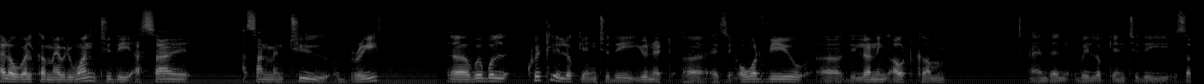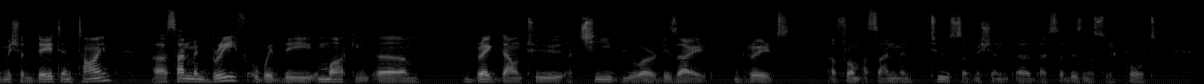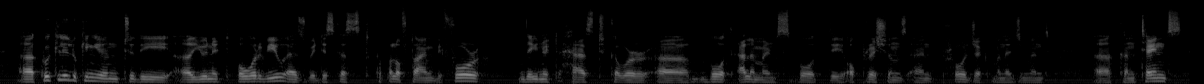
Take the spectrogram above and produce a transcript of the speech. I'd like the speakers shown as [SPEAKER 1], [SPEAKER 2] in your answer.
[SPEAKER 1] Hello, welcome everyone to the assi assignment 2 brief. Uh, we will quickly look into the unit uh, as an overview, uh, the learning outcome, and then we look into the submission date and time. Uh, assignment brief with the marking um, breakdown to achieve your desired grades uh, from assignment 2 submission. Uh, that's the business report. Uh, quickly looking into the uh, unit overview, as we discussed a couple of times before, the unit has to cover uh, both elements, both the operations and project management uh, contents.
